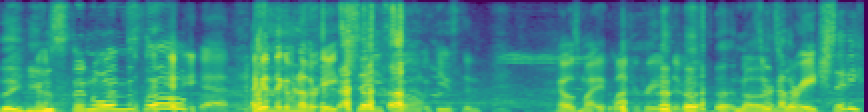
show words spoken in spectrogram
the Houston ones, though? yeah, I couldn't think of another H city, so I went with Houston. That was my lack of creativity. no, Is there another fine. H city?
